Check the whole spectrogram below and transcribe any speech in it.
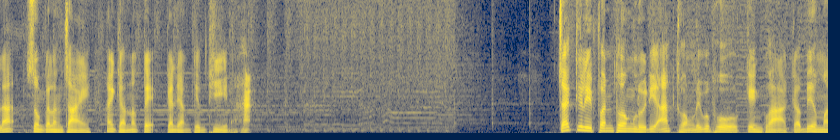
และส่งกำลังใจให้กับนักเตะกันอย่างเต็มที่นะฮะแจ็คกิลิฟันธงลุยดีอาร์ตของลิเวอร์พูลเก่งกว่ากาเบียมา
